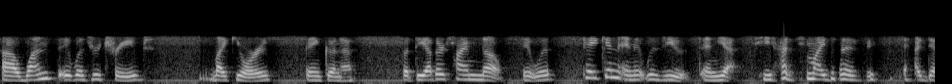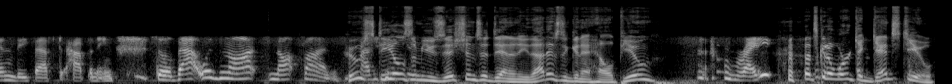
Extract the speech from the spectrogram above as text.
Uh, once it was retrieved, like yours, thank goodness. But the other time, no, it was taken and it was used. And yes, he had some identity identity theft happening. So that was not not fun. Who steals a musician's identity? That isn't going to help you. right? That's going to work against you.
